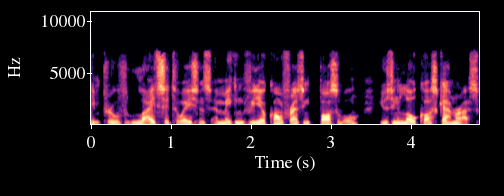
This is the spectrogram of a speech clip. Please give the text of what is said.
improve light situations and making video conferencing possible using low-cost cameras.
